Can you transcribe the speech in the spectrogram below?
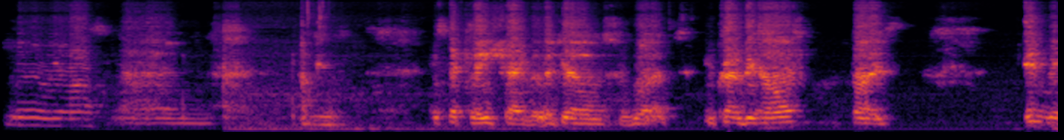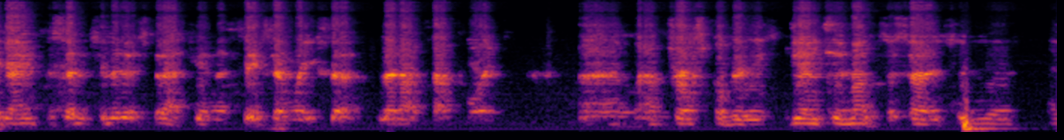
Yeah, we are. Um, I mean, it's the cliche, but the girls worked incredibly hard, both in the game for 70 minutes, but actually in the six, seven weeks that led up to that point. Um, and for us, probably the 18 months or so to uh,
